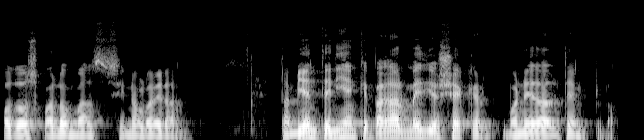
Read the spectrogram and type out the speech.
o dos palomas si no lo eran. También tenían que pagar medio shekel, moneda al templo.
